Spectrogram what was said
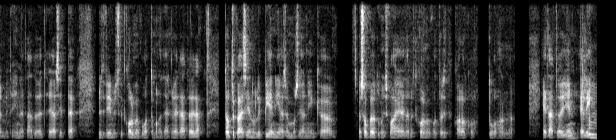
2008-2010 me tein etätöitä ja sitten nyt viimeiset kolme vuotta mä olen tehnyt etätöitä. Totta kai siinä oli pieniä semmoisia niin sopeutumisvaiheita nyt kolme vuotta sitten, kun alkoi tuohon etätöihin. Eli mm.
